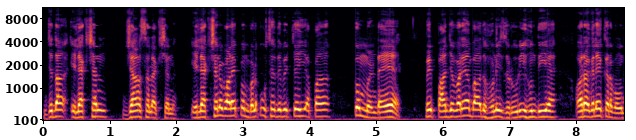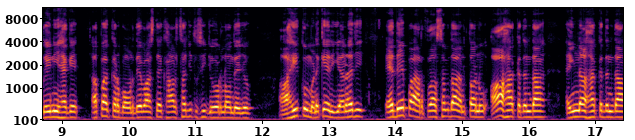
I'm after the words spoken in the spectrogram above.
ਜਿੱਦਾਂ ਇਲੈਕਸ਼ਨ ਜਾਂ ਸਿਲੈਕਸ਼ਨ ਇਲੈਕਸ਼ਨ ਵਾਲੇ ਭੰਬਲ ਭੂਸੇ ਦੇ ਵਿੱਚ ਹੀ ਆਪਾਂ ਘੁੰਮਣ ਡਏ ਆ। ਵੀ ਪੰਜ ਵਰਿਆਂ ਬਾਅਦ ਹੋਣੀ ਜ਼ਰੂਰੀ ਹੁੰਦੀ ਹੈ ਔਰ ਅਗਲੇ ਕਰਵਾਉਂਦੇ ਨਹੀਂ ਹੈਗੇ। ਆਪਾਂ ਕਰਵਾਉਣ ਦੇ ਵਾਸਤੇ ਖਾਲਸਾ ਜੀ, ਤੁਸੀਂ ਜ਼ੋਰ ਲਾਉਂਦੇ ਜੋ। ਆਹੀ ਘੁੰਮਣ ਘੇਰੀ ਆ ਨਾ ਜੀ। ਇਹਦੇ ਭਾਰਤ ਦਾ ਸੰਵਿਧਾਨ ਤੁਹਾਨੂੰ ਆਹ ਹੱਕ ਦਿੰਦਾ, ਇੰਨਾ ਹੱਕ ਦਿੰਦਾ।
